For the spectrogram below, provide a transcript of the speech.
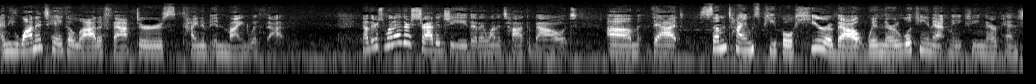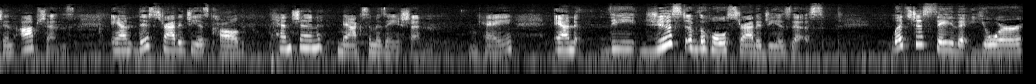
and you want to take a lot of factors kind of in mind with that. Now, there's one other strategy that I want to talk about um, that sometimes people hear about when they're looking at making their pension options. And this strategy is called pension maximization. Okay? And the gist of the whole strategy is this let's just say that your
